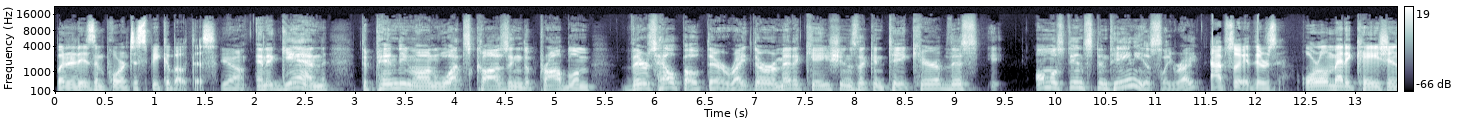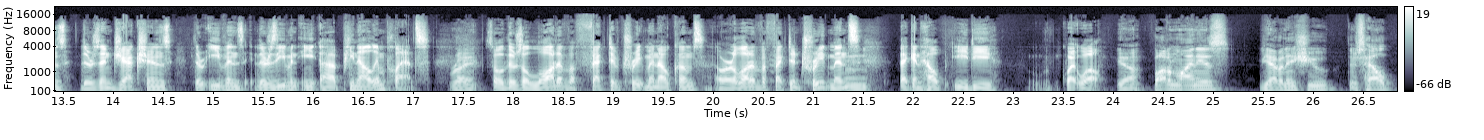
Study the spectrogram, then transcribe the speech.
But it is important to speak about this. Yeah. And again, depending on what's causing the problem, there's help out there, right? There are medications that can take care of this almost instantaneously, right? Absolutely. There's oral medications, there's injections, there even there's even uh, penile implants. Right. So there's a lot of effective treatment outcomes or a lot of effective treatments mm. that can help ED quite well. Yeah. Bottom line is, if you have an issue, there's help.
